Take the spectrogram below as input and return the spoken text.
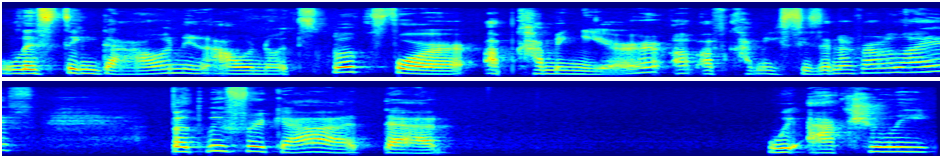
listing down in our notebook for upcoming year of upcoming season of our life. But we forget that we actually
